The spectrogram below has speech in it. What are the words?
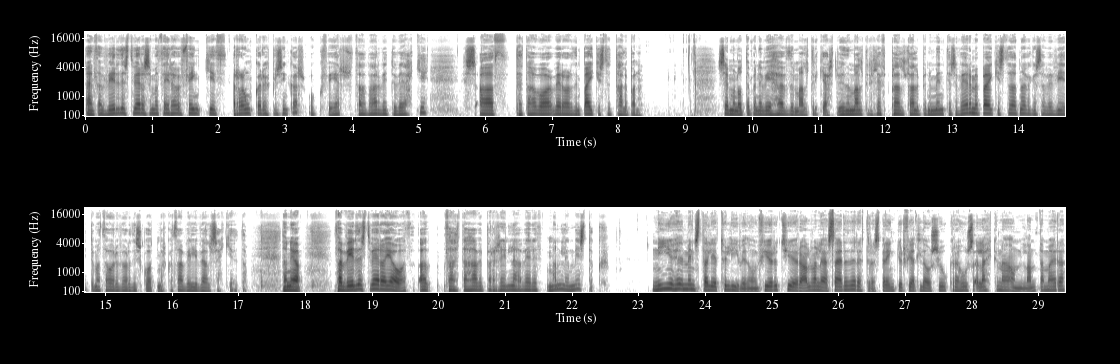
En það virðist vera sem að þeir hafi fengið rángar upplýsingar og hver það var, vitum við ekki að þetta hafa verið orðin bækistu talibana sem að notabenni við höfðum aldrei gert. Við höfum aldrei hlift talibinu myndi þess að vera með bækistu þarna vegna þess að við vitum að þá eru við orðið skotmark og það viljum við alls ekki þetta. Þannig að það virðist vera já að, að þetta hafi bara reynlega verið mannleg mistök. Nýju hefð minnst að léttu lífið og um 40 eru alvarlega særðir eftir að sprengjur fjalli á sjúkrahús lækna án landamæra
